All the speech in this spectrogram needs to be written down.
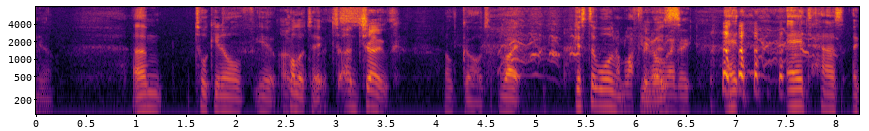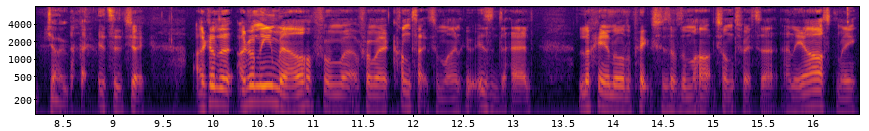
Yeah. Um, talking of you know, politics. A joke. Oh God! Right, just to warn I'm laughing viewers, already. Ed, Ed has a joke. It's a joke. I got a I got an email from uh, from a contact of mine who isn't ahead, looking at all the pictures of the march on Twitter, and he asked me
